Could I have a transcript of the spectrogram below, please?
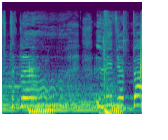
the afterglow Leave your body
